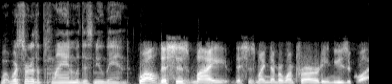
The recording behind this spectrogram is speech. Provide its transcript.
what, what's sort of the plan with this new band? Well, this is my this is my number one priority music wise.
